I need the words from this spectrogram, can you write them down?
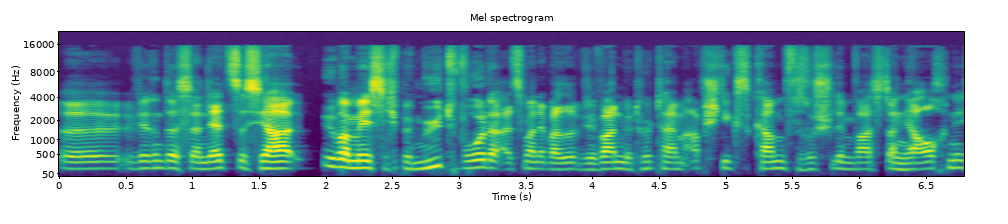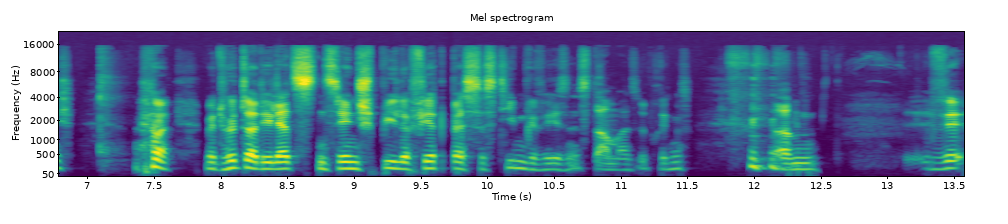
äh, während das dann letztes Jahr übermäßig bemüht wurde, als man, also wir waren mit Hütter im Abstiegskampf, so schlimm war es dann ja auch nicht. mit Hütter die letzten zehn Spiele viertbestes Team gewesen ist, damals übrigens. ähm, wir,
